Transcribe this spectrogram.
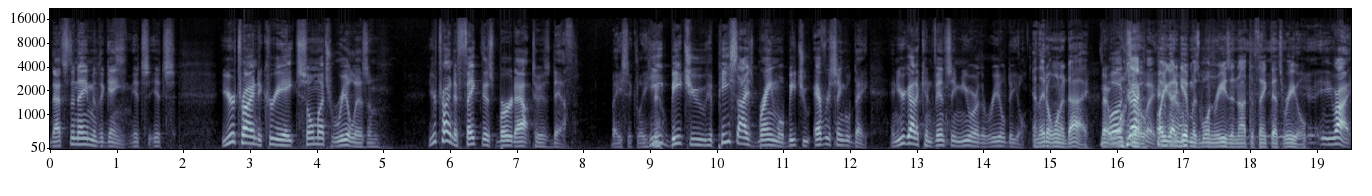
That's the name of the game. It's it's you're trying to create so much realism. You're trying to fake this bird out to his death. Basically, he beats you. A pea-sized brain will beat you every single day, and you got to convince him you are the real deal. And they don't want to die. That Well, one- exactly. So all you got to give them is one reason not to think that's real. Right.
